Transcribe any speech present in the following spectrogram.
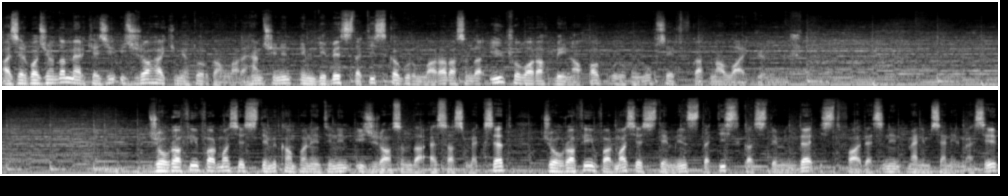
Azərbaycanda mərkəzi icra hakimiyyəti orqanları, həmçinin MDB statistika qurumları arasında ilk olaraq beynəlxalq uyğunluq sertifikatına layiq görülmüşdür. Coğrafi informasiya sistemi komponentinin icrasında əsas məqsəd coğrafi informasiya sisteminin statistika sistemində istifadəsinin mənimsənilməsi,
